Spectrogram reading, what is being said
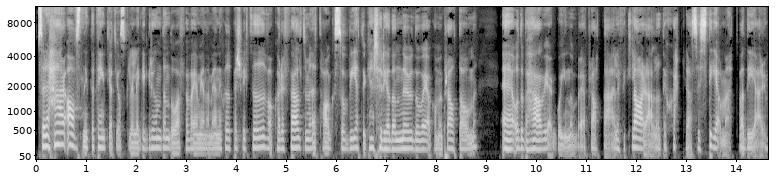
Så det här avsnittet tänkte jag att jag skulle lägga grunden då för vad jag menar med energiperspektiv och har du följt mig ett tag så vet du kanske redan nu då vad jag kommer prata om. Eh, och då behöver jag gå in och börja prata eller förklara lite chakrasystemet, vad det är.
